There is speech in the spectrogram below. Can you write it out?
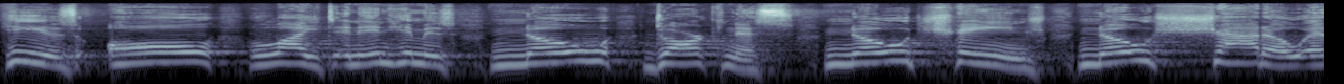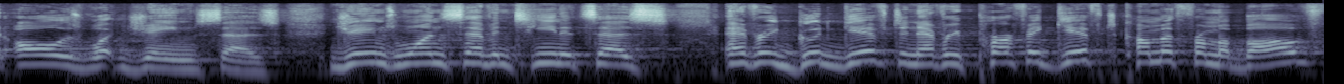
He is all light, and in him is no darkness, no change, no shadow at all, is what James says. James 1:17, it says, Every good gift and every perfect gift cometh from above,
